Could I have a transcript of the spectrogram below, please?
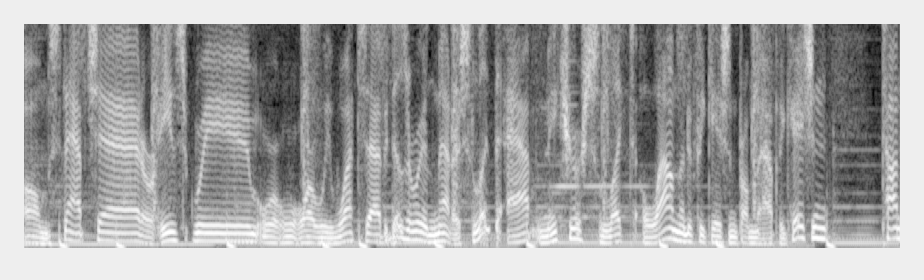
um, snapchat or instagram or, or, or with whatsapp. It doesn't really matter. Select the app. Make sure select allow notification from the application time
